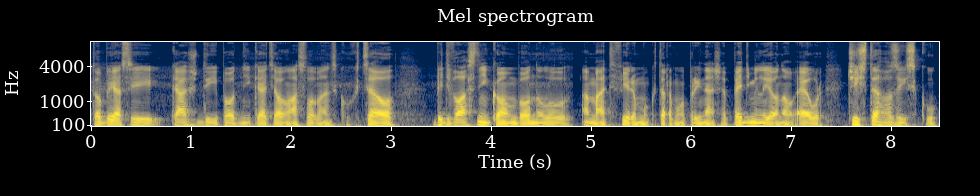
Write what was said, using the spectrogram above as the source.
To by asi každý podnikateľ na Slovensku chcel byť vlastníkom Bonulu a mať firmu, ktorá mu prináša 5 miliónov eur čistého zisku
